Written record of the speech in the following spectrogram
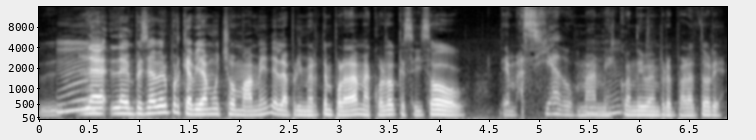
Mm. la, la empecé a ver porque había mucho mame de la primera temporada. Me acuerdo que se hizo demasiado mame cuando iba en preparatoria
